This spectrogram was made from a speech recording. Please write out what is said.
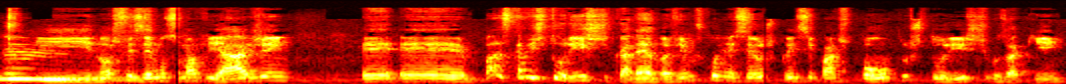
Hum. E nós fizemos uma viagem é, é, basicamente turística, né? Nós vimos conhecer os principais pontos turísticos aqui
